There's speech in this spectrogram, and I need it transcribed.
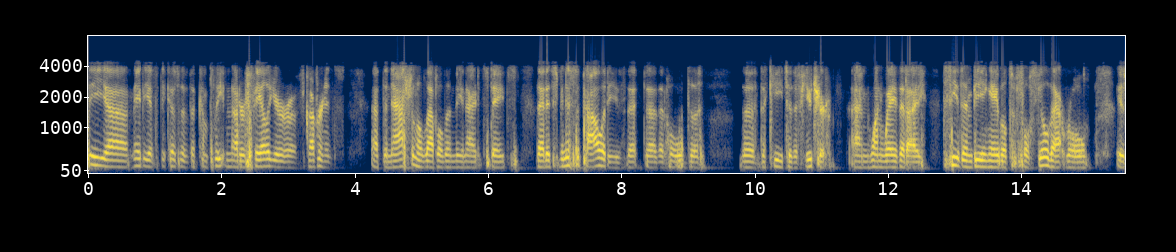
see uh, maybe it's because of the complete and utter failure of governance at the national level in the United States that it's municipalities that uh, that hold the, the the key to the future. And one way that I see them being able to fulfill that role is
